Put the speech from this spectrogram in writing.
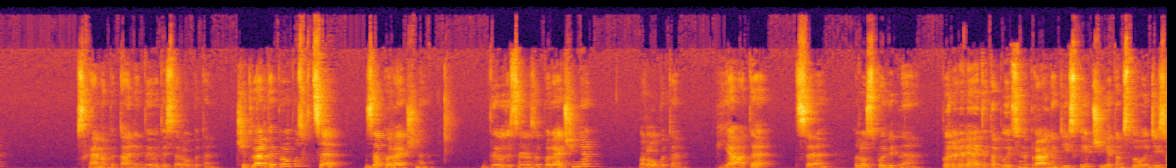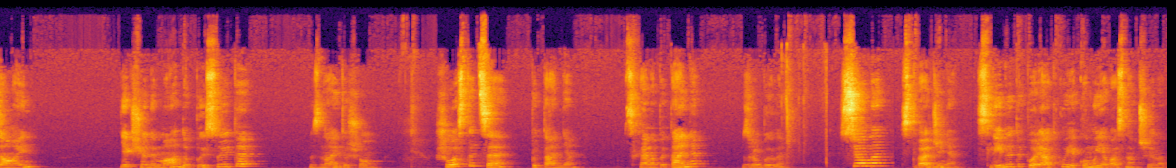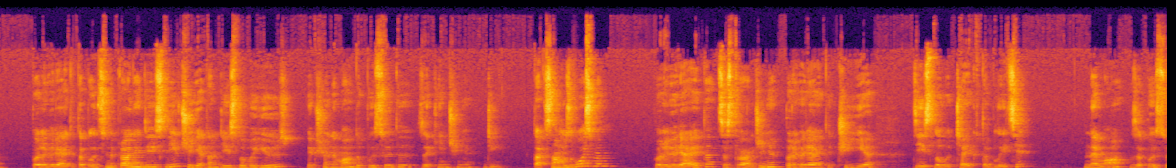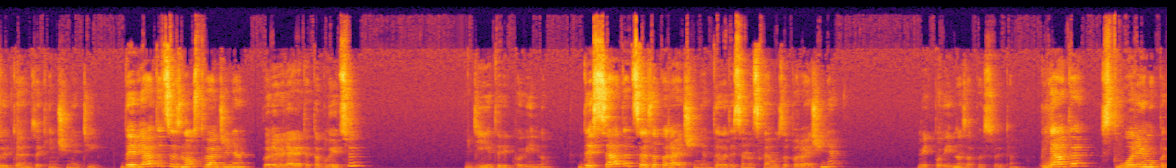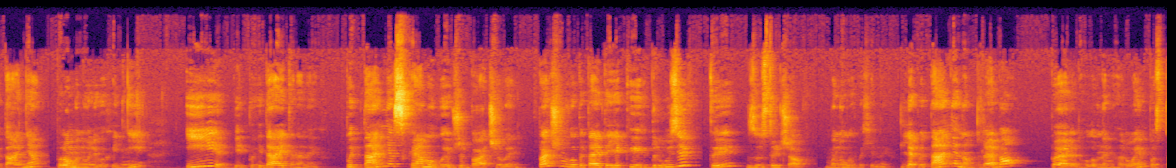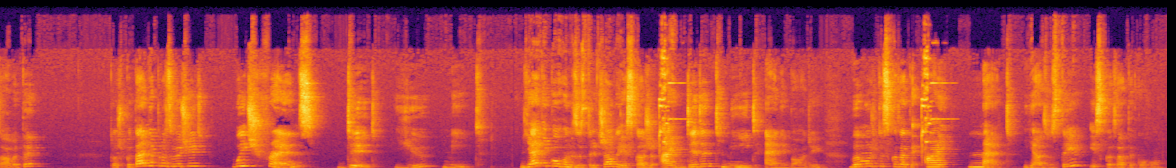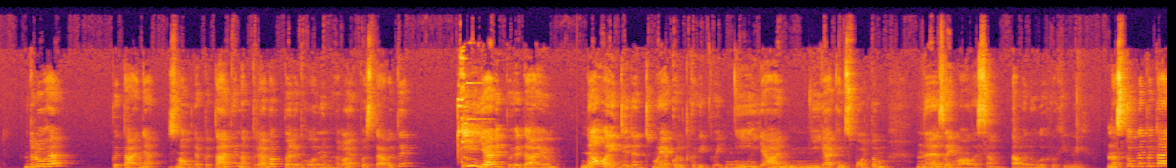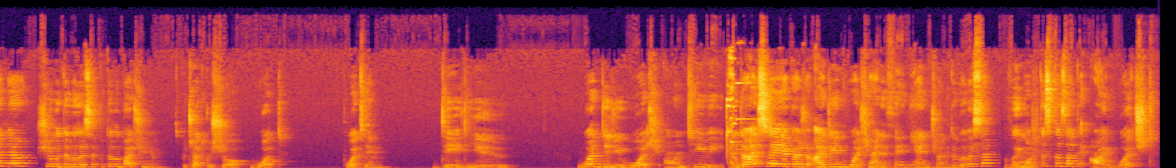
схема питання. Дивитеся, робите. Четвертий пропуск це заперечне. Дивитеся на заперечення, робите. П'яте це розповідне. Перевіряєте таблицю неправильних дієслів, чи є там слово design. Якщо нема, дописуєте, знаєте що. Шосте це питання. Схема питання зробили. Сьоме ствердження. Слідуйте порядку, якому я вас навчила. Перевіряйте таблицю неправильних дієслів, чи є там дієслово use. Якщо нема, дописуєте закінчення D. Так само з восьмим. Перевіряєте це ствердження, перевіряєте, чи є дієслово take в таблиці. Нема, записуєте закінчення D. Дев'яте це знов ствердження. Перевіряєте таблицю, дієте відповідно. Десяте це заперечення. Дивитеся на схему заперечення. Відповідно, записуєте. П'яте створюємо питання про минулі вихідні і відповідаєте на них. Питання, схему ви вже бачили. В Першому ви питаєте, яких друзів ти зустрічав минулих вихідних. Для питання нам треба перед головним героєм поставити. Тож питання прозвучить: Which friends did you meet? Я нікого не зустрічала, я скажу I didn't meet anybody. Ви можете сказати I met. Я зустрів і сказати кого. Друге питання. Знову для питання нам треба перед головним героєм поставити. І я відповідаю: No, I didn't. Моя коротка відповідь ні, я ніяким спортом не займалася на минулих вихідних. Наступне питання: що ви дивилися по телебаченню? Спочатку що? What? Потім Did you? What did you watch on TV? And I say, я кажу, I didn't watch anything. Я нічого не дивилася. Ви можете сказати I watched.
